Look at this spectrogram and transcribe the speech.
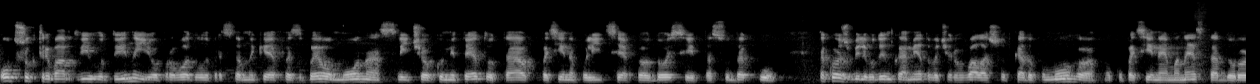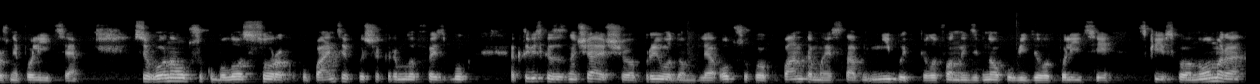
Обшук тривав дві години. Його проводили представники ФСБ, ОМОНа, слідчого комітету та окупаційна поліція Феодосії та Судаку. Також біля будинку Аметова чергувала швидка допомога, окупаційна МНС та дорожня поліція. Всього на обшуку було 40 окупантів. Пише Кремль в Фейсбук. Активістка зазначає, що приводом для обшуку окупантами став ніби телефонний дзвінок у відділок поліції з київського номера.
